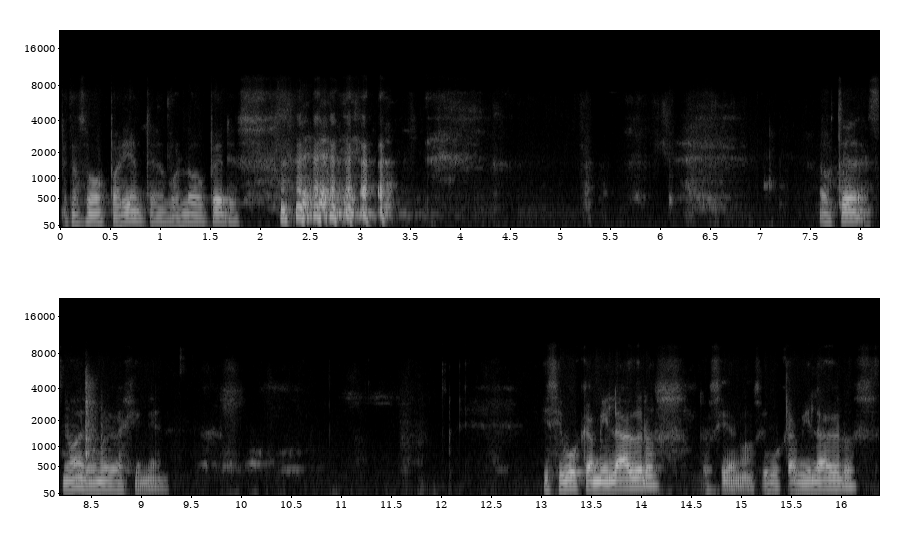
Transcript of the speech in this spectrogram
Estos somos parientes, Por el lado Pérez. A ustedes, no, es muy genial. Y si busca milagros, decía, ¿no? Si busca milagros,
